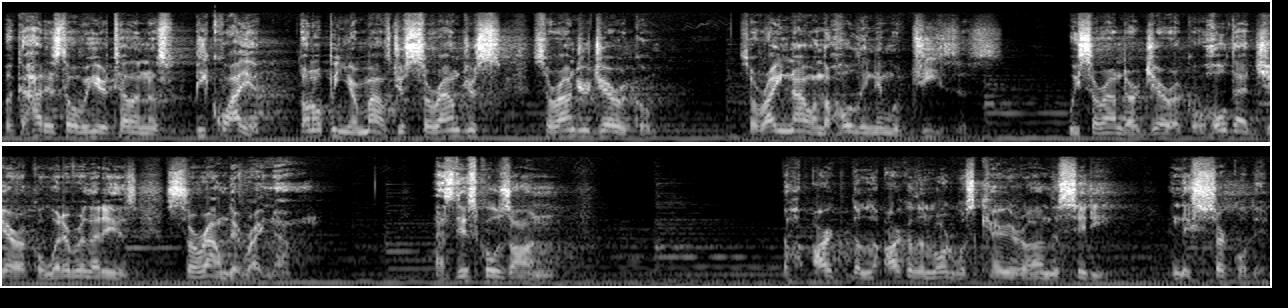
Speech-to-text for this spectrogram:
But God is over here telling us, be quiet. Don't open your mouth. Just surround your, surround your Jericho. So, right now, in the holy name of Jesus, we surround our Jericho. Hold that Jericho, whatever that is, surround it right now. As this goes on, the ark, the ark of the Lord was carried around the city, and they circled it.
